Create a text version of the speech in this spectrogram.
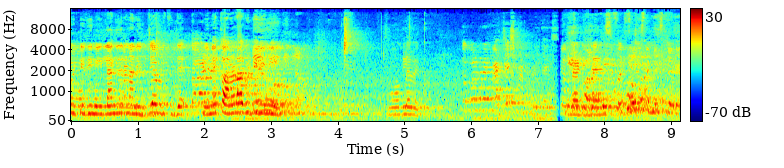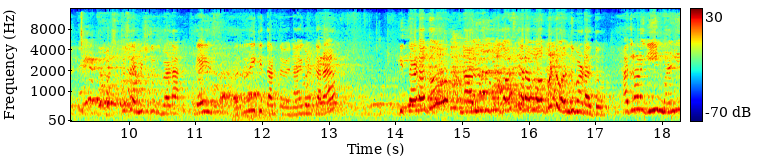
ಬಿಟ್ಟಿದ್ದೀನಿ ಇಲ್ಲಾಂದಿದ್ರೆ ನಾನು ನಿಜ ಬಿಡ್ತಿದ್ದೆ. ನಿನ್ನೆ ಕನ್ನಡ ಬಿಟ್ಟಿದ್ದೀನಿ. ಹೋಗ್ಲೇಬೇಕು. ಫಸ್ಟ್ ಸೆಮಿಸ್ಟರ್ ಬೇಡ. ಗೈಸ್ ಬರ್ರಿ ಕಿತ್ತಾಡ್ತೇವೆ ನಾಯಿಗಳ ಥರ ಕಿತ್ತಾಡೋದು ನಾವು ಇವ್ರಿಗೋಸ್ಕರ ಹೋಗ್ಬಿಟ್ಟು ಒಂದು ಮಾಡೋದು. ಅದ್ರೊಳಗೆ ಈ ಮಳ್ಳಿ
